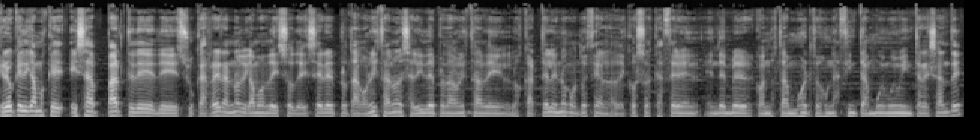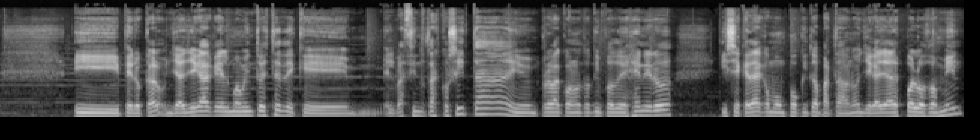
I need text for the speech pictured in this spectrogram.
creo que digamos que esa parte de, su carrera, ¿no? Digamos de eso, de ser el protagonista, ¿no? De salir del protagonista de los carteles, ¿no? Como tú decías, la de cosas que hacer en, Denver cuando estás muerto es una cinta muy, muy, interesante. Y, pero claro, ya llega el momento este de que él va haciendo otras cositas, y prueba con otro tipo de género y se queda como un poquito apartado, ¿no? Llega ya después los 2000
